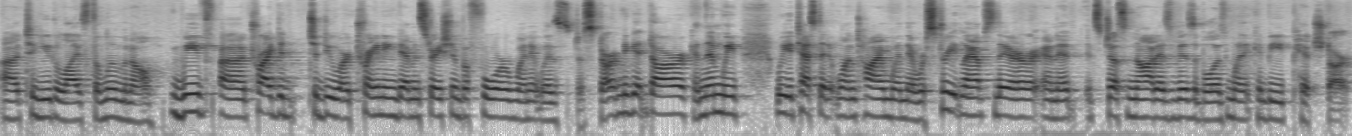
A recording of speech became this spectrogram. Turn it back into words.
uh, to utilize the luminol. We've uh, tried to, to do our training demonstration before when it was just starting to get dark, and then we, we tested it one time when there were street lamps there, and it, it's just not as visible as when it can be pitch dark.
